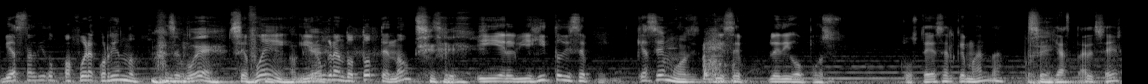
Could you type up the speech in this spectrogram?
Había salido para afuera corriendo. Ah, se fue. Se fue. Y era un grandotote, ¿no? Sí. Y el viejito dice, ¿qué hacemos? Dice, le digo, pues usted es el que manda. Pues Sí. ya está el ser.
